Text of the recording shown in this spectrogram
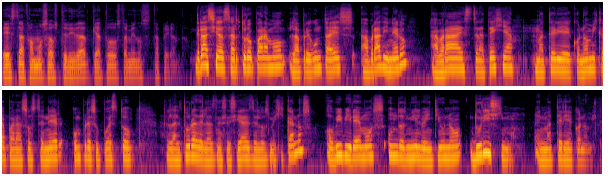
esta famosa austeridad que a todos también nos está pegando. Gracias Arturo Páramo. La pregunta es, ¿habrá dinero? ¿Habrá estrategia en materia económica para sostener un presupuesto a la altura de las necesidades de los mexicanos? ¿O viviremos un 2021 durísimo en materia económica.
